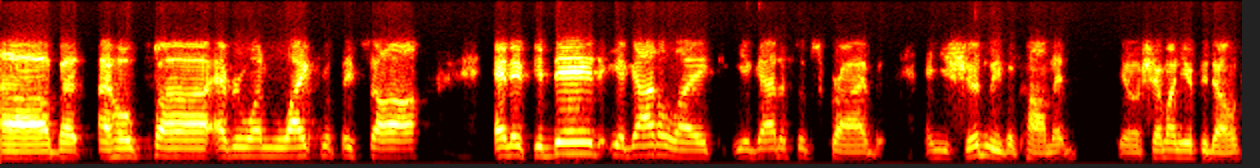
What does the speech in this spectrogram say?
Uh, but I hope uh, everyone liked what they saw. And if you did, you gotta like, you gotta subscribe, and you should leave a comment. You know, shame on you if you don't.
